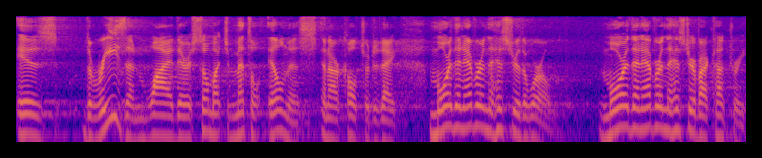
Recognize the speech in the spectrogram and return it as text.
is the reason why there's so much mental illness in our culture today, more than ever in the history of the world more than ever in the history of our country.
